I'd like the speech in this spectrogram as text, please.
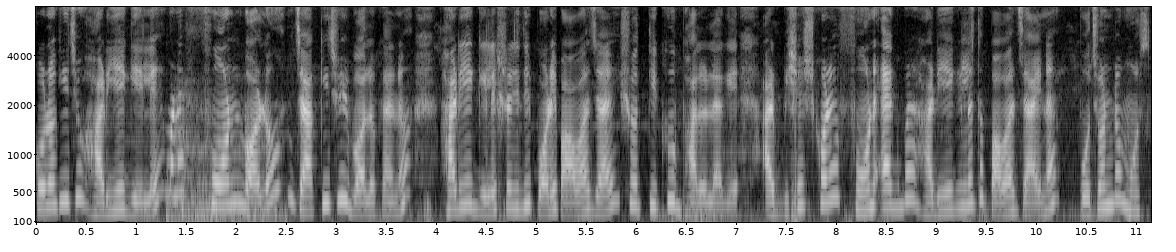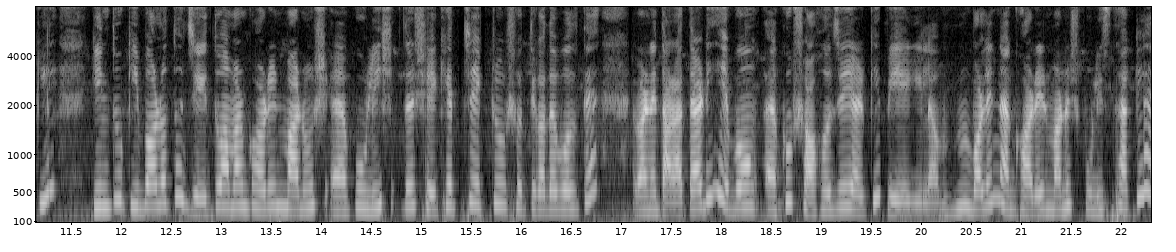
কোনো কিছু হারিয়ে গেলে মানে ফোন বলো, যা কিছুই বলো কেন, হারিয়ে গেলে সেটা যদি পরে পাওয়া যায়, সত্যি খুব ভালো লাগে। আর বিশেষ করে ফোন একবার হারিয়ে গেলে তো পাওয়া যায় না, প্রচণ্ড মুশকিল। কিন্তু কি বলো তো যেহেতু আমার ঘরের মানুষ পুলিশ, তো সেক্ষেত্রে একটু সত্যি কথা বলতে মানে তাড়াতাড়ি এবং খুব সহজেই আর কি পেয়ে গেলাম। বলেন না, ঘরের মানুষ পুলিশ থাকলে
